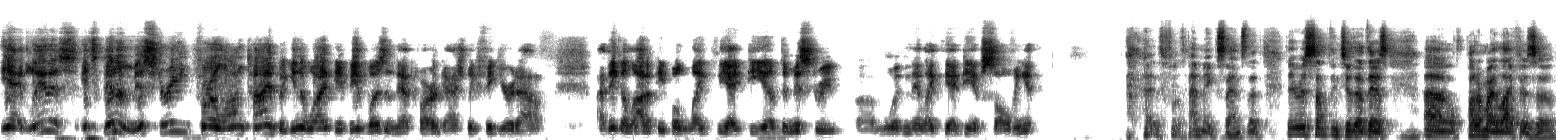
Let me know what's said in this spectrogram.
yeah, Atlantis, it's been a mystery for a long time, but you know what? It, it, wasn't that hard to actually figure it out. I think a lot of people like the idea of the mystery uh, more than they like the idea of solving it. well, that makes sense. That there is something to that. There's uh, part of my life is a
